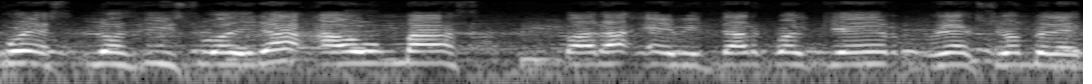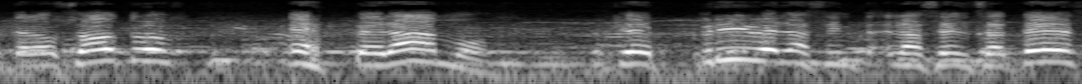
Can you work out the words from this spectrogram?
pues los disuadirá aún más para evitar cualquier reacción violenta. Nosotros esperamos que prive la, sensatez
